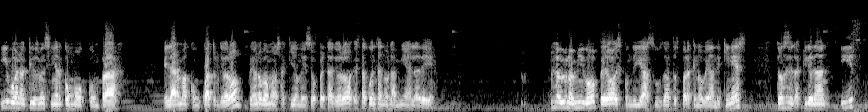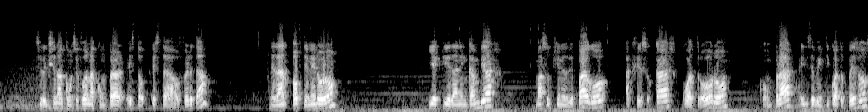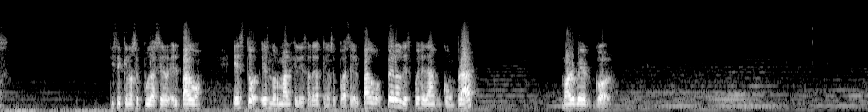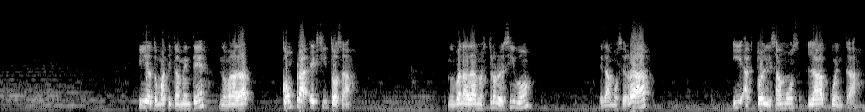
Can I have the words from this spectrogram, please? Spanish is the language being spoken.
Y bueno, aquí les voy a enseñar cómo comprar el arma con 4 de oro. Primero vamos aquí donde dice oferta de oro. Esta cuenta no es la mía, es la de... Es la de un amigo, pero escondí ya sus datos para que no vean de quién es. Entonces aquí le dan ir, seleccionan como si fueran a comprar esta, esta oferta. Le dan obtener oro. Y aquí le dan en cambiar. Más opciones de pago, acceso cash, 4 oro, comprar, ahí dice 24 pesos. Dice que no se pudo hacer el pago. Esto es normal que le salga que no se puede hacer el pago, pero después le dan comprar Marvel Gold. Y automáticamente nos van a dar compra exitosa. Nos van a dar nuestro recibo. Le damos cerrar. Y actualizamos la cuenta.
